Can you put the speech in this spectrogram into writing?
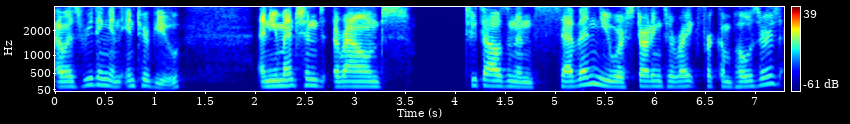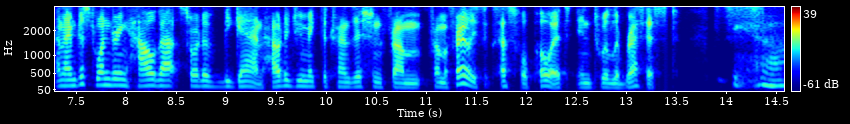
I was reading an interview, and you mentioned around 2007 you were starting to write for composers and i'm just wondering how that sort of began how did you make the transition from from a fairly successful poet into a librettist yeah,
